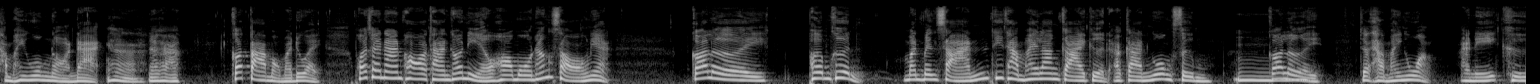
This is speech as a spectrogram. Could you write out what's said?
ทำให้ง่วงนอนได้ค่ะนะคะ ก็ตามออกมาด้วย เพราะฉะนั้นพอทานข้าวเหนียวฮอร์โมนทั้งสองเนี่ย ก็เลยเพิ่มขึ้น มันเป็นสารที่ทำให้ร่างกายเกิดอาการง่วงซึมอืมก็เลยจะทำให้ง่วง อันนี้คือ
